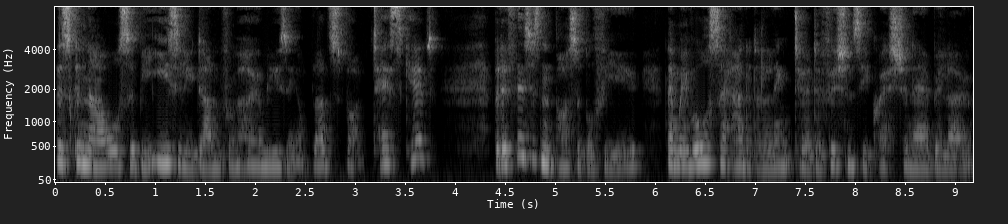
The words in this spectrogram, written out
This can now also be easily done from home using a blood spot test kit. But if this isn't possible for you, then we've also added a link to a deficiency questionnaire below.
